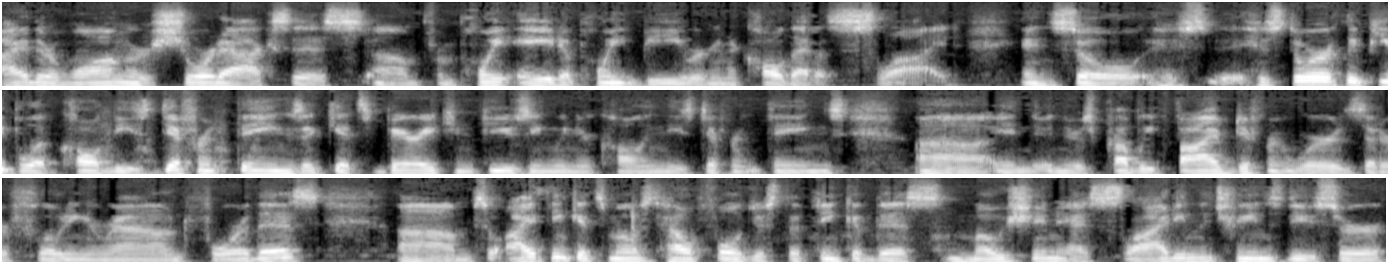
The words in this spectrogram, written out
either long or short axis um, from point A to point B, we're going to call that a slide. And so his, historically, people have called these different things. It gets very confusing when you're calling these different things. Uh, and, and, there's probably five different words that are floating around for this. Um, so I think it's most helpful just to think of this motion as sliding the transducer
